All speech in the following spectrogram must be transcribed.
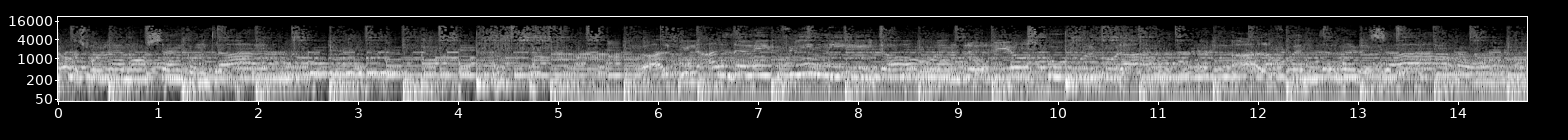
nos volvemos a encontrar. Al final del infinito, entre ríos púrpura, a la fuente regresar.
